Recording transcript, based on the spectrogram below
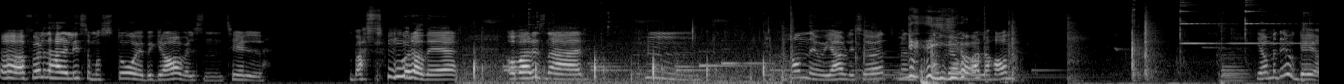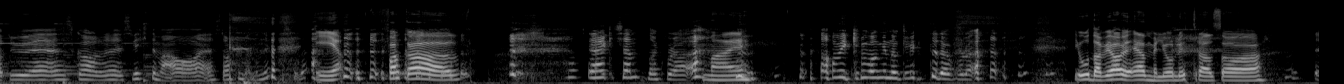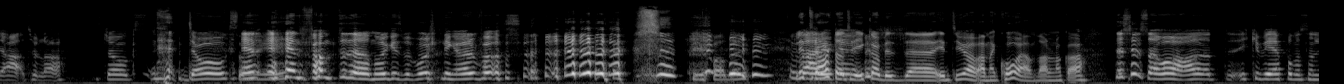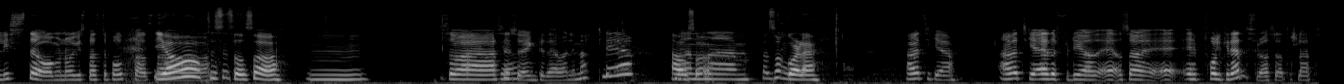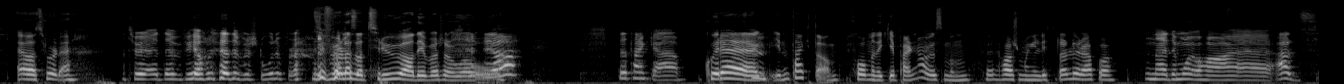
Jeg føler det her er litt som å stå i begravelsen til bestemora di og være sånn her Hm, Han er jo jævlig søt, men jeg skal jo velge han. Ja, men det er jo gøy at du eh, skal svikte meg og eh, starte med noe nytt. Ja. Fuck off. Jeg er ikke kjent nok for det. Nei. Har vi ikke mange nok lyttere for det? Jo da, vi har jo én million lyttere, så Ja, tulla. Jokes. Jokes En, en femtedel av Norges befolkning hører på oss. Fy fader. Litt rart at vi ikke har blitt uh, intervjua av NRK ennå, eller noe. Det syns jeg òg, at ikke vi er på noen sånn liste over Norges beste podkast. Ja, det syns jeg også. Mm. Så eh, jeg syns Ja. jo egentlig det er veldig merkelig. Jeg Men eh, Men sånn går det. jeg vet ikke. Jeg vet ikke, Er det fordi at, eh, altså, er folk redd for oss, rett og slett? Ja, jeg tror det. Jeg tror det, Vi er allerede for store for det. De føler seg trua. De er bare sånn wow. Ja, det tenker jeg. Hvor er inntektene? Får man ikke penger hvis man har så mange lyttere, lurer jeg på. Nei, du må jo ha eh, ads.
